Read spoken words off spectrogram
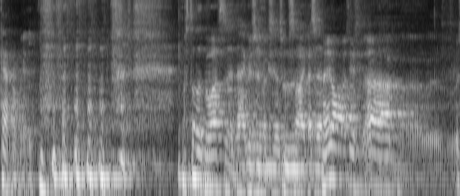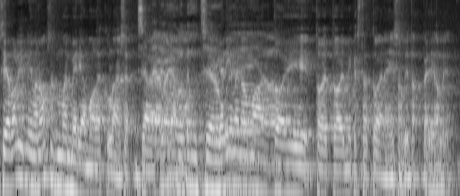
Kerro Ville. Musta tuntuu, että mä vastasin tähän kysymykseen joskus mm. aikaisemmin. No joo, siis äh, siellä oli nimenomaan, onko se Media Mediamolekulen se, se ja, ja nimenomaan toi, toi, toi, mikä sitä toinen iso vitapeli oli.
